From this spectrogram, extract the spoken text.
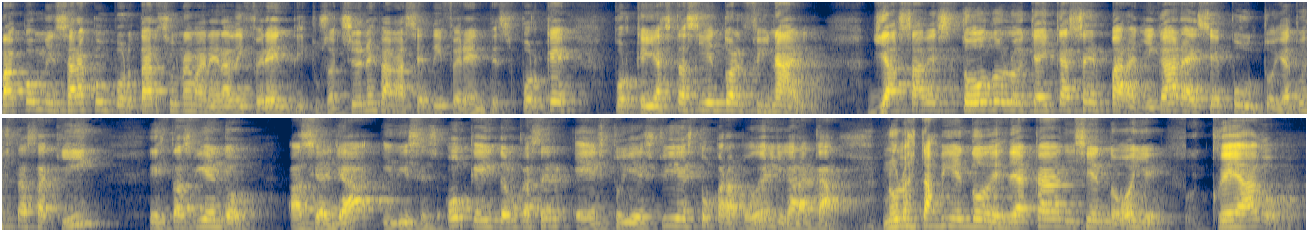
va a comenzar a comportarse de una manera diferente y tus acciones van a ser diferentes. ¿Por qué? Porque ya estás yendo al final. Ya sabes todo lo que hay que hacer para llegar a ese punto. Ya tú estás aquí, estás viendo hacia allá y dices, ok, tengo que hacer esto y esto y esto para poder llegar acá. No lo estás viendo desde acá diciendo, oye, ¿qué hago?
